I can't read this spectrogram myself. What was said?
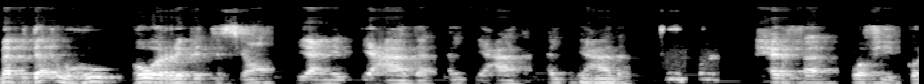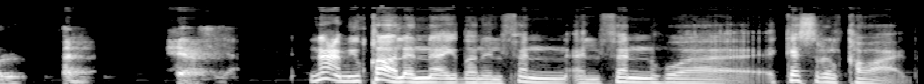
مبدأه هو ال répétition يعني الإعادة الإعادة الإعادة في كل حرفة وفي كل فن حرفي يعني. نعم يقال أن أيضا الفن الفن هو كسر القواعد.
